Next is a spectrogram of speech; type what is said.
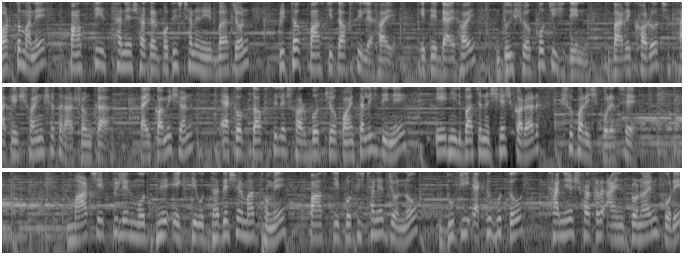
বর্তমানে পাঁচটি স্থানীয় সরকার প্রতিষ্ঠানের নির্বাচন পৃথক পাঁচটি তফসিলে হয়। এতে ব্যয় হয় দুইশো পঁচিশ দিন। বাড়ে খরচ, থাকে সহিংসতার আশঙ্কা। তাই কমিশন একক তফসিলে সর্বোচ্চ পঁয়তাল্লিশ দিনে এই নির্বাচনে শেষ করার সুপারিশ করেছে। মার্চ এপ্রিলের মধ্যে একটি অধ্যাদেশের মাধ্যমে পাঁচটি প্রতিষ্ঠানের জন্য দুটি একীভূত স্থানীয় সরকার আইন প্রণয়ন করে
